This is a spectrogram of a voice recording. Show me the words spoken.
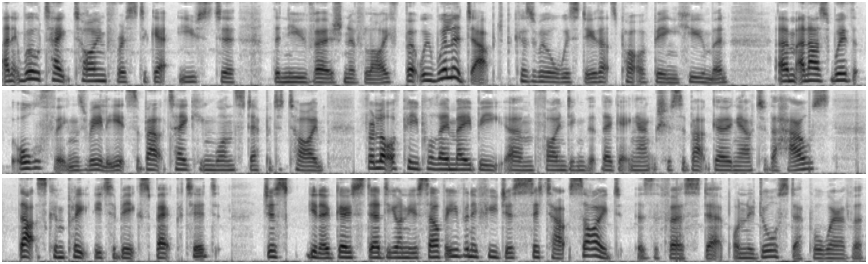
And it will take time for us to get used to the new version of life. But we will adapt because we always do. That's part of being human. Um, and as with all things, really, it's about taking one step at a time. For a lot of people, they may be um, finding that they're getting anxious about going out of the house. That's completely to be expected just you know go steady on yourself even if you just sit outside as the first step on your doorstep or wherever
